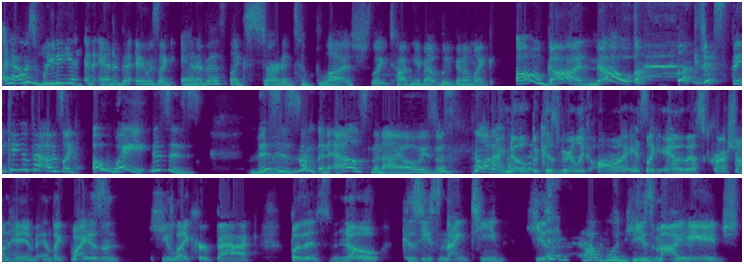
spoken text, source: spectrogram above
and I was reading it, and Annabeth. It was like Annabeth like started to blush, like talking about Luke, and I'm like, oh God, no! like just thinking about, I was like, oh wait, this is this is mm-hmm. something else than I always was thought. I It know because we are like, oh, it's like Annabeth's crush on him, and like, why doesn't he like her back? But then it's- no, because he's 19. He's that would be. he's my age.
